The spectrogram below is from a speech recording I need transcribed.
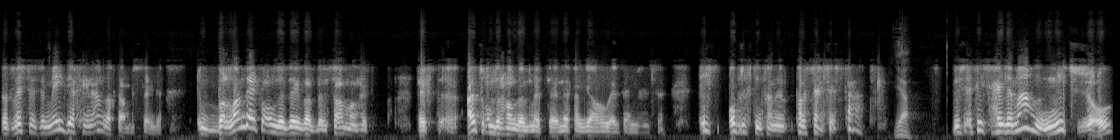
dat westerse media geen aandacht aan besteden. Een belangrijk onderdeel wat Ben Salman heeft, heeft eh, uitonderhandeld met uh, Netanyahu en zijn mensen, is de oprichting van een Palestijnse staat. ja, Dus het is helemaal niet zo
